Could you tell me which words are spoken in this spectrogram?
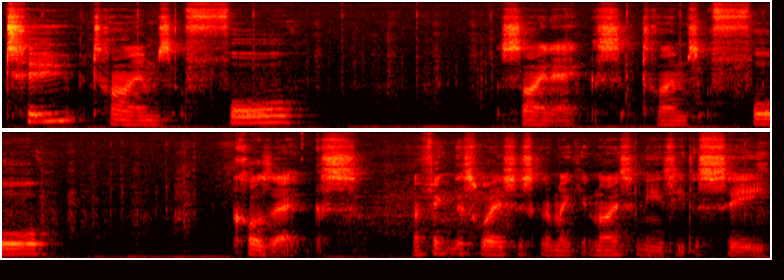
two times four sine x times four cos x. I think this way is just going to make it nice and easy to see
